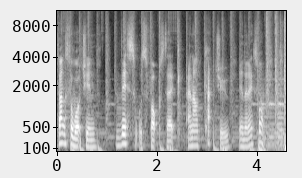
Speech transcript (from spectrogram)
Thanks for watching. This was FoxTech, and I'll catch you in the next one.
